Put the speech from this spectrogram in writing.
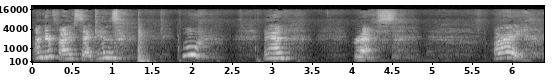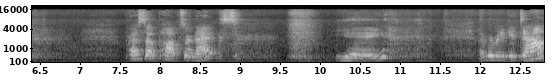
Under five seconds. Woo. And rest. All right. Press up pops are next. Yay. Everybody get down.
